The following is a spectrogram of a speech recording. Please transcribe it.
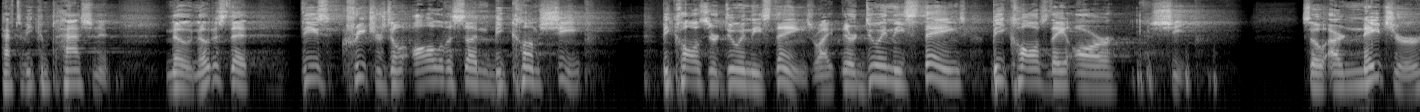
have to be compassionate? No, notice that these creatures don't all of a sudden become sheep because they're doing these things, right? They're doing these things because they are sheep. So our nature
